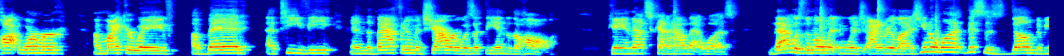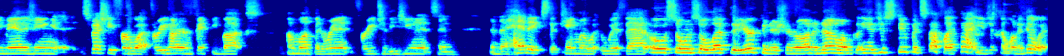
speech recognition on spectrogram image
pot warmer, a microwave, a bed, a TV, and the bathroom and shower was at the end of the hall. Okay, and that's kind of how that was. That was the moment in which I realized, you know what, this is dumb to be managing, especially for what 350 bucks a month in rent for each of these units, and and the headaches that came with that. Oh, so and so left the air conditioner on, and now I'm you know, just stupid stuff like that. You just don't want to do it.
